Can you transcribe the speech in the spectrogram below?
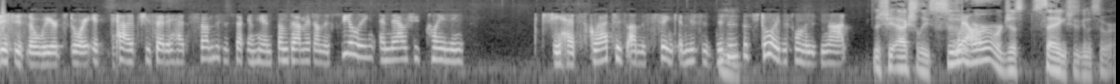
this is a weird story. It had, she said, it had some. This is secondhand. Some damage on the ceiling, and now she's claiming she had scratches on the sink. And this is this Hmm. is the story. This woman is not. Does she actually sue Well- her, or just saying she's going to sue her?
